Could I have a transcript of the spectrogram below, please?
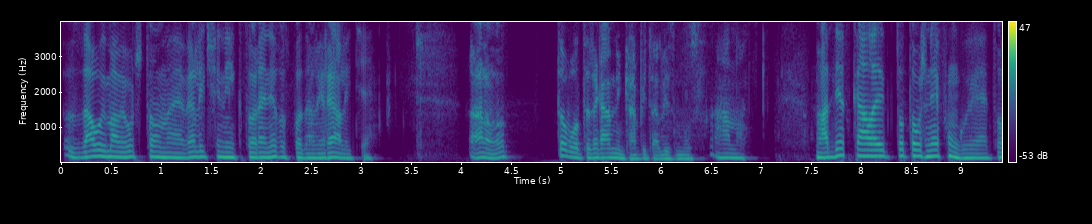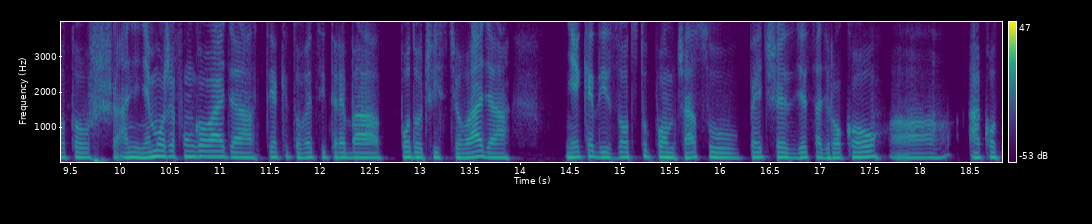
zaujímavé účtovné veličiny, ktoré nezodpovedali realite. Áno, no, to bol ten ranný kapitalizmus. Áno. No a dneska ale toto už nefunguje. Toto už ani nemôže fungovať a takéto veci treba podočisťovať a niekedy s odstupom času 5, 6, 10 rokov, ako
